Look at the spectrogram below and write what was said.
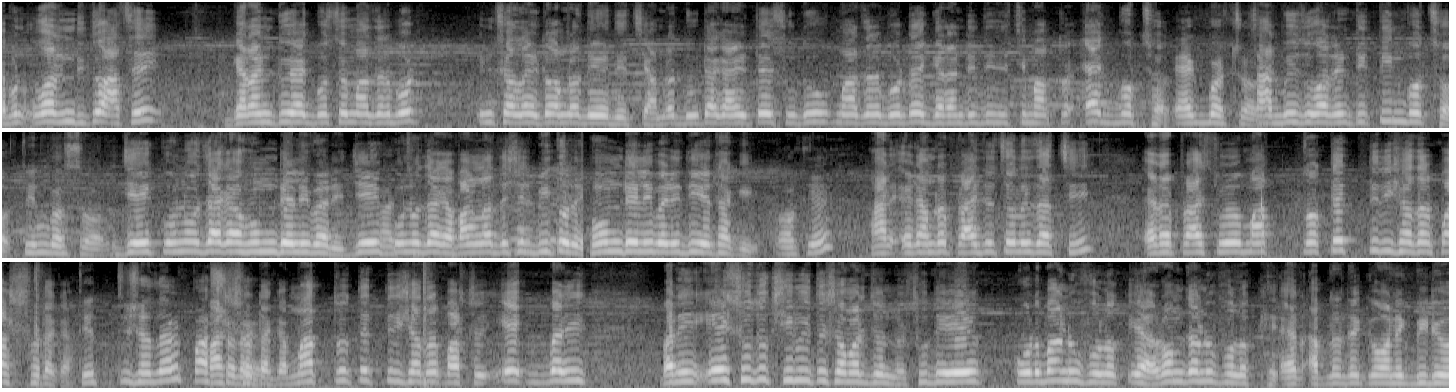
এবং ওয়ারেন্টি তো আছে গ্যারান্টি এক বছর মাদারবোর্ড ইনশাল্লাহ এটা আমরা দিয়ে দিচ্ছি। আমরা দুটা গাড়িতে শুধু মাদারবোর্ডে গ্যারান্টি দিয়ে দিচ্ছি মাত্র এক বছর। এক বছর। সার্ভিস ওয়ারেন্টি তিন বছর। তিন বছর। যে কোনো জায়গা হোম ডেলিভারি যে আচ্ছা। কোনো জায়গা বাংলাদেশের ভিতরে হোম ডেলিভারি দিয়ে থাকি। ওকে। আর এটা আমরা প্রাইসে চলে যাচ্ছি। এটা প্রাইস পড়বে মাত্র তেত্রিশ হাজার পাঁচশো টাকা। তেত্রিশ হাজার পাঁচশো টাকা। মাত্র তেত্রিশ হাজার পাঁচশো। একবারই মানে এই সুযোগ সীমিত সময়ের জন্য। শুধু এই কোরবান উপলক্ষে রমজান উপলক্ষে। আপনাদেরকে অনেক ভিডিও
